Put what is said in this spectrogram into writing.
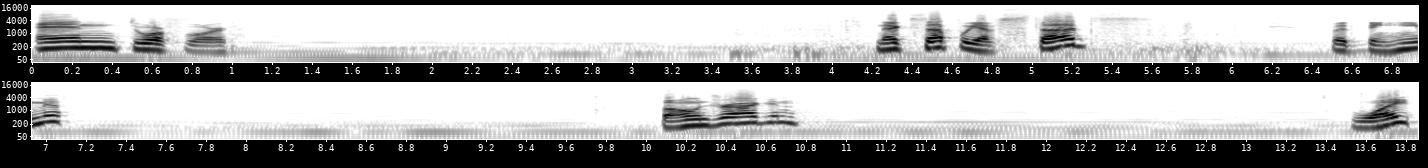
and Dwarf Lord. Next up, we have Studs with Behemoth, Bone Dragon, White,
